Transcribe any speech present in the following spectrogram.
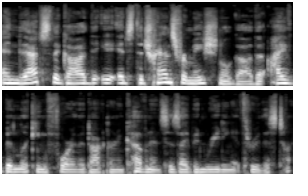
And that's the God, it's the transformational God that I've been looking for in the Doctrine and Covenants as I've been reading it through this time.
